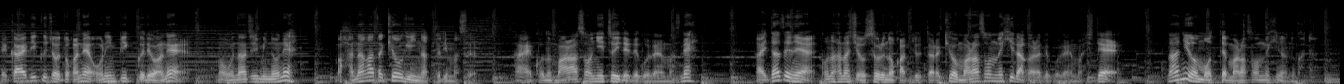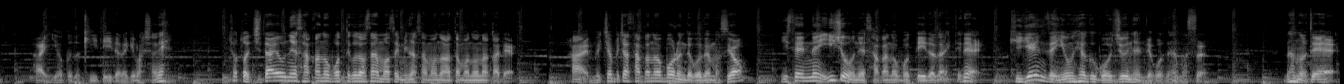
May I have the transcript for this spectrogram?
世界陸上とかね、オリンピックではね、まあ、おなじみのね、花形競技になっております。はい、このマラソンについてでございますね。はい、なぜね、この話をするのかって言ったら、今日マラソンの日だからでございまして、何をもってマラソンの日なのかと。はい、よくぞ聞いていただきましたね。ちょっと時代をね、遡ってくださいませ、皆様の頭の中で。はい、めちゃめちゃ遡るんでございますよ。2000年以上ね、遡っていただいてね、紀元前450年でございます。なので、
